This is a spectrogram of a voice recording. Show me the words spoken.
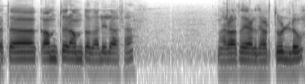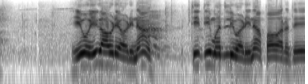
आता काम तर आमचा झालेला असा. नारळाचा एक झाड तोडलो. ही ही गावडी वाडी ना? ती ती मधली वाडी ना पवार ते.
